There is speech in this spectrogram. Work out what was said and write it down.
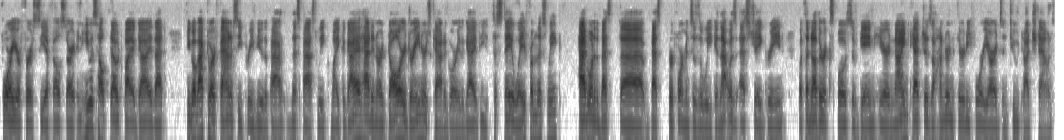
for your first CFL start. And he was helped out by a guy that, if you go back to our fantasy preview the past, this past week, Mike, a guy I had in our dollar drainers category, the guy to, to stay away from this week, had one of the best uh, best performances of the week, and that was S.J. Green with another explosive game here. Nine catches, 134 yards, and two touchdowns.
